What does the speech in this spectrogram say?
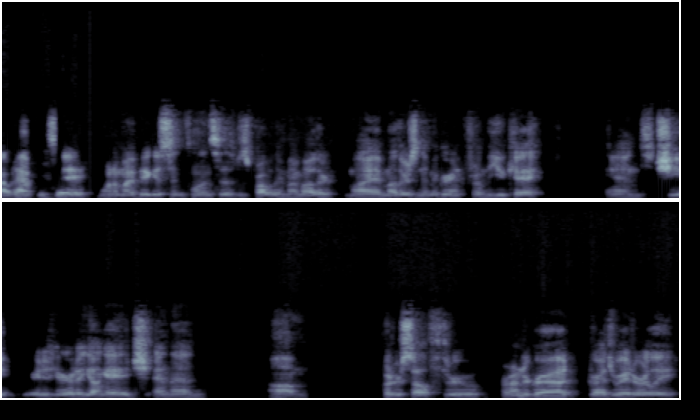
I would have to say one of my biggest influences was probably my mother. My mother's an immigrant from the UK, and she immigrated here at a young age and then um, put herself through her undergrad, graduate early,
